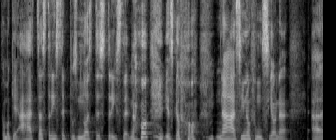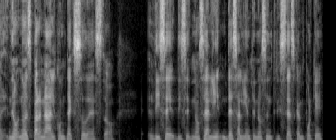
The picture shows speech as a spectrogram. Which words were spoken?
Como que, ah, estás triste, pues no estés triste, ¿no? Es como, nada, así no funciona. Ah, no, no es para nada el contexto de esto dice, dice, no se desalienten, no se entristezcan. ¿Por qué?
